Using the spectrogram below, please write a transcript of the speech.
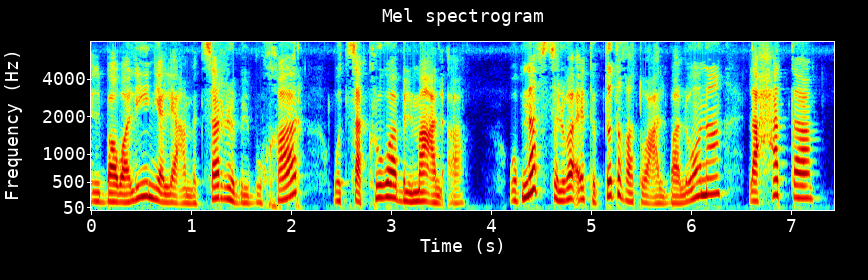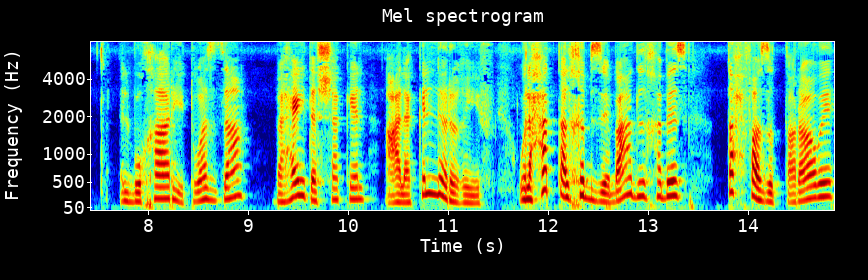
البوالين يلي عم تسرب البخار وتسكروها بالمعلقة. وبنفس الوقت بتضغطوا على البالونة لحتى البخار يتوزع بهيدا الشكل على كل رغيف. ولحتى الخبزة بعد الخبز تحفظ الطراوة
